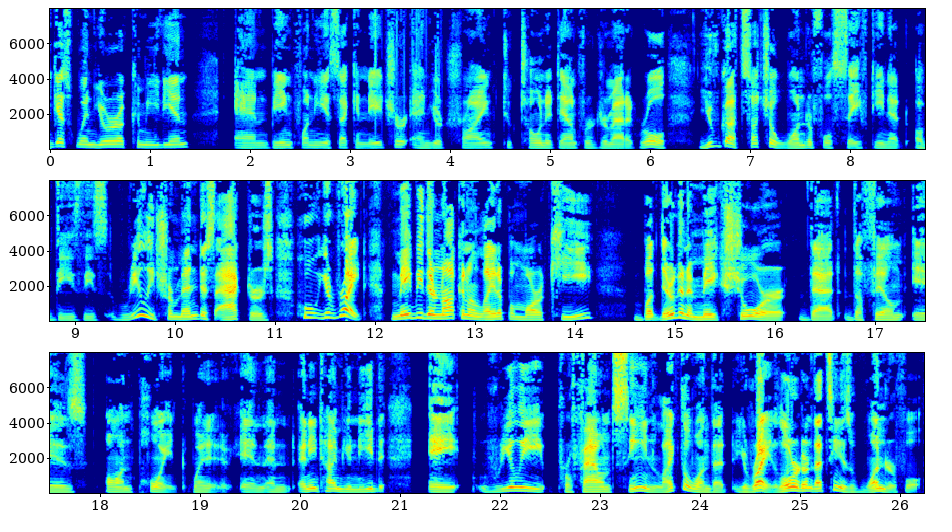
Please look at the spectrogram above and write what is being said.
guess when you're a comedian and being funny is second nature and you're trying to tone it down for a dramatic role, you've got such a wonderful safety net of these, these really tremendous actors who, you're right, maybe they're not going to light up a marquee, but they're going to make sure that the film is on point when it, and and anytime you need a really profound scene like the one that you're right Laura Dern that scene is wonderful.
